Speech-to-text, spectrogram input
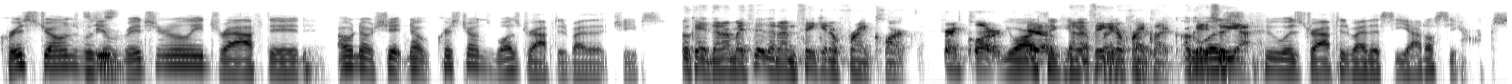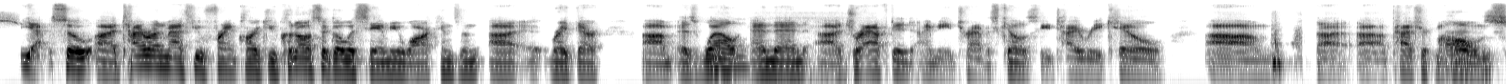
Chris Jones was He's- originally drafted. Oh no, shit. No, Chris Jones was drafted by the Chiefs. Okay, then I'm th- then I'm thinking of Frank Clark. Frank Clark. You are yeah. thinking, Then I'm of, thinking Frank of Frank Clark. Clark. who Okay, so yeah. who was drafted by the Seattle Seahawks. Yeah, so uh, Tyrann Mathieu, Frank Clark. You could also go with Sammy Watkins and uh, right there um, as well, Mhm. and then uh, drafted. I mean, Travis Kelce, Tyreek Hill, um, uh, uh, Patrick Mahomes,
